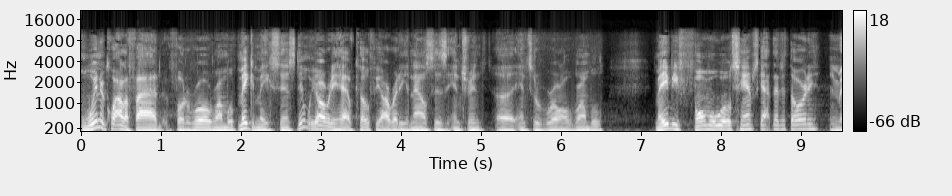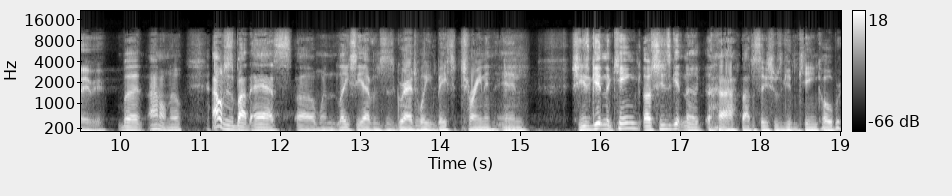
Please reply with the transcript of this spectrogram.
Winner qualified for the Royal Rumble. Make it make sense. Didn't we already have Kofi already announced his entrance uh, into the Royal Rumble? Maybe former world champs got that authority, Maybe. but I don't know. I was just about to ask uh, when Lacey Evans is graduating basic training and she's getting the king. Uh, she's getting a. I was about to say she was getting King Cobra.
